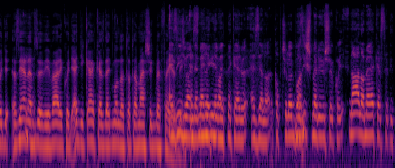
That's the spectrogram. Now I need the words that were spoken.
hogy az jellemzővé válik, hogy egyik elkezd egy mondatot, a másik befejezi. Ez így van, Ez de van. nevetnek erről ezzel a kapcsolatban az ismerősök, hogy nálam elkezdheti,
